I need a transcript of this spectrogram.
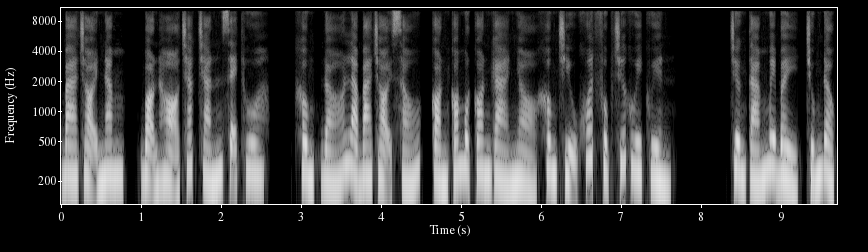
Ba trọi năm, bọn họ chắc chắn sẽ thua. Không, đó là ba trọi sáu, còn có một con gà nhỏ không chịu khuất phục trước uy quyền. chương 87, chúng độc.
